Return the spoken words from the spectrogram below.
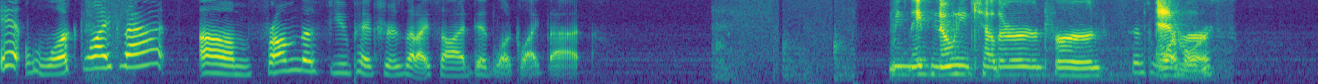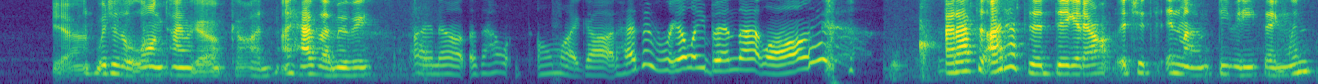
It looked like that. Um, from the few pictures that I saw, it did look like that. I mean, they've known each other for Since Ever. Warhorse. yeah, which is a long time ago. God, I have that movie. I know that. Oh my God, has it really been that long? I'd have to I'd have to dig it out. It's it's in my DVD thing. When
